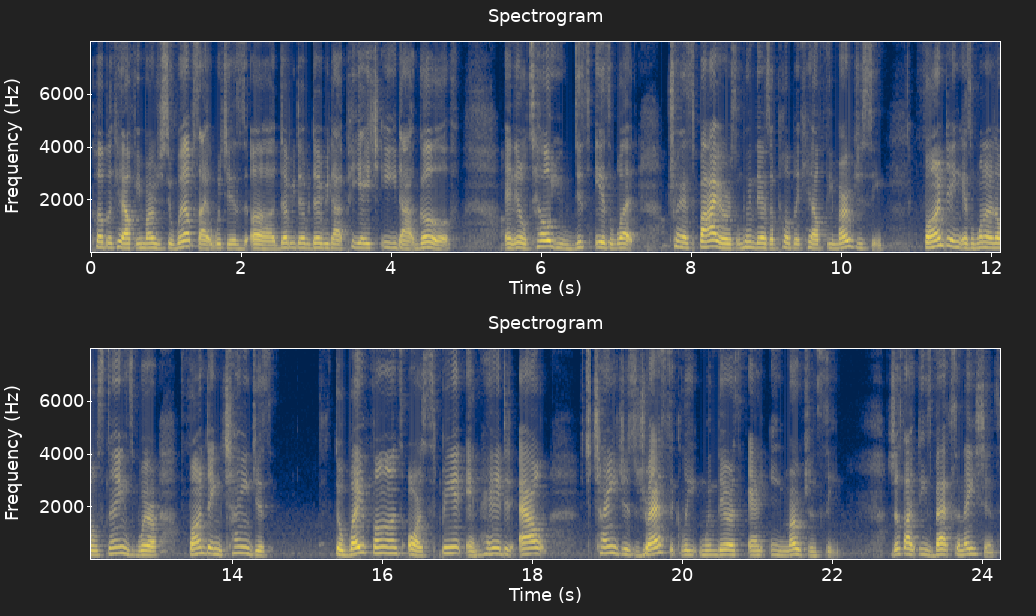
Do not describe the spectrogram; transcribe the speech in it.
Public Health Emergency website, which is uh, www.phe.gov. And it'll tell you this is what transpires when there's a public health emergency. Funding is one of those things where funding changes the way funds are spent and handed out changes drastically when there's an emergency. Just like these vaccinations,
